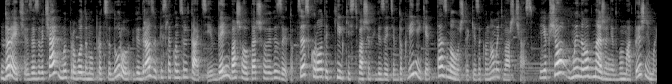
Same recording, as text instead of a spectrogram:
До речі, зазвичай ми проводимо процедуру відразу після консультації в день вашого першого візиту. Це скоротить кількість ваших візитів до клініки та знову ж таки зекономить ваш час. Якщо ми не обмежені двома тижнями,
